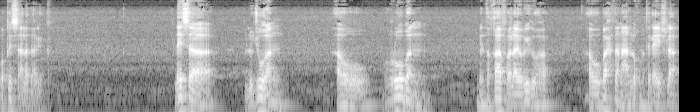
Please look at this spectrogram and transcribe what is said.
وقس على ذلك. ليس لجوءا أو هروبا من ثقافة لا يريدها أو بحثا عن لقمة العيش لا.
